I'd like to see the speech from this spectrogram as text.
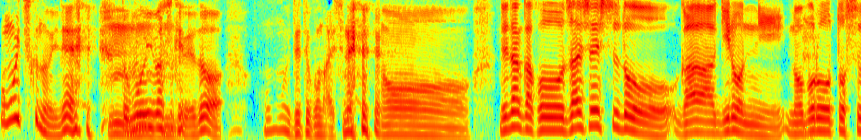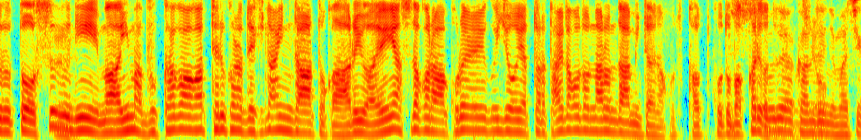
思いつくのにね、と思いますけれど、思い出てこないですね。おで、なんかこう、財政出動が議論に上ろうとすると、すぐに、うん、まあ今物価が上がってるからできないんだとか、あるいは円安だからこれ以上やったら大変なことになるんだみたいなことばっかりがそれは完全に間違い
